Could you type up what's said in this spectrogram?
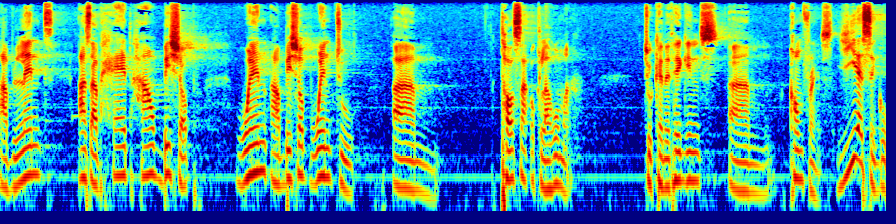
I've learned as I've heard how Bishop, when our Bishop went to um, Tulsa, Oklahoma, to Kenneth Hagin's um, conference years ago,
